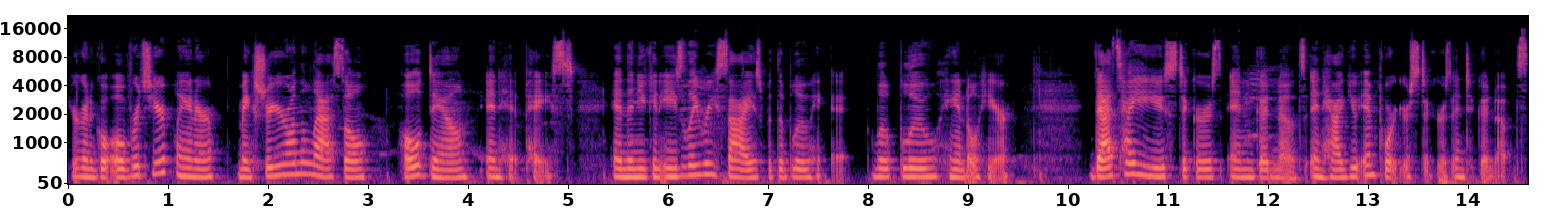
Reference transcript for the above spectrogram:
You're going to go over to your planner, make sure you're on the lasso, hold down, and hit paste. And then you can easily resize with the blue, blue handle here. That's how you use stickers in GoodNotes and how you import your stickers into GoodNotes.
